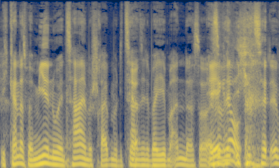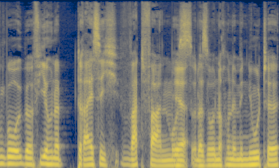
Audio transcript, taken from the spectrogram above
Ich kann das bei mir nur in Zahlen beschreiben, aber die Zahlen Ja. sind ja bei jedem anders. Also Ja, genau. wenn ich jetzt halt irgendwo über 430 Watt fahren muss Ja. oder so, noch eine Minute,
